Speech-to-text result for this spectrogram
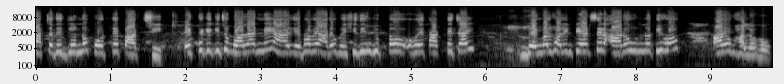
বাচ্চাদের জন্য করতে পারছি। এর থেকে কিছু বলার নেই, আর এভাবে আরও বেশি দিন যুক্ত হয়ে থাকতে চাই। বেঙ্গল ভলেন্টিয়ার্স এর আরও উন্নতি হোক, আরও ভালো হোক।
